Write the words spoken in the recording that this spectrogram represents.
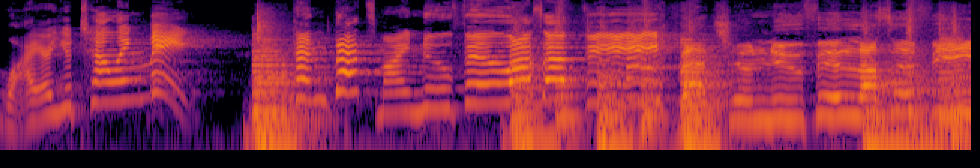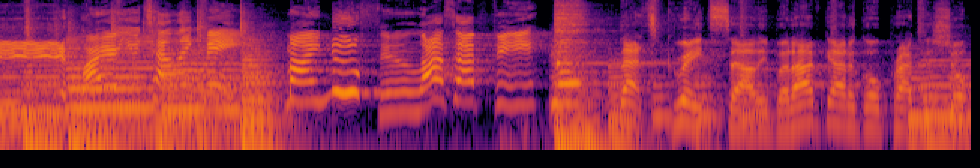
Why are you telling me? And that's my new philosophy. That's your new philosophy. Why are you telling me? My new philosophy. That's great, Sally, but I've got to go practice show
